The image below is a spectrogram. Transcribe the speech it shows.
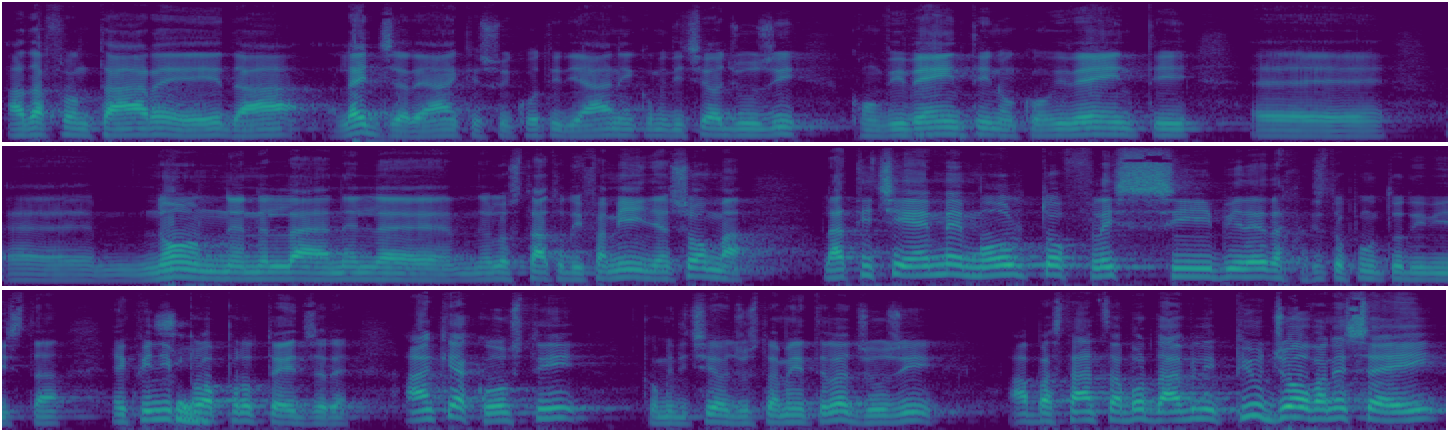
ad affrontare e da leggere anche sui quotidiani, come diceva Giusi, conviventi, non conviventi, eh, eh, non nella, nel, nello stato di famiglia, insomma la TCM è molto flessibile da questo punto di vista e quindi sì. può proteggere anche a costi come diceva giustamente la Giusy, abbastanza abbordabili, più giovane sei,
